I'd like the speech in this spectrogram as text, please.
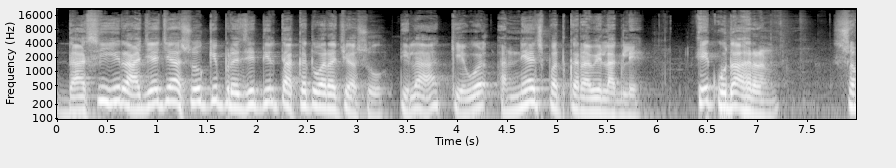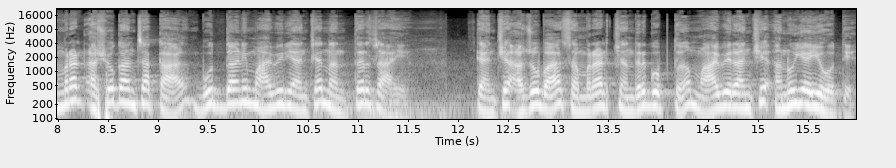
दासी राजाची असो की प्रजेतील ताकदवाराची असो तिला केवळ अन्यायच पत्करावे लागले. एक उदाहरण. सम्राट अशोकांचा काळ बुद्ध आणि महावीर यांच्या नंतरचा आहे. त्यांचे आजोबा सम्राट चंद्रगुप्त महावीरांचे अनुयायी होते.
